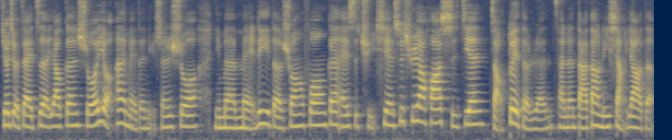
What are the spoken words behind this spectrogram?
九九在这要跟所有爱美的女生说，你们美丽的双峰跟 S 曲线是需要花时间找对的人才能达到你想要的。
